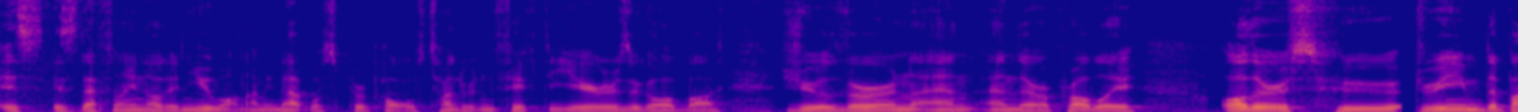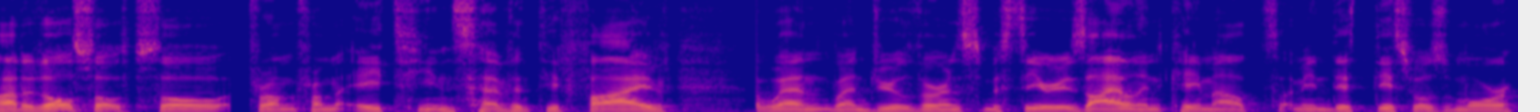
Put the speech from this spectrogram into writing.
is, is definitely not a new one. I mean, that was proposed 150 years ago by Jules Verne, and, and there are probably others who dreamed about it also. So from, from 1875, when, when Jules Verne's Mysterious Island came out, I mean, this, this was more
